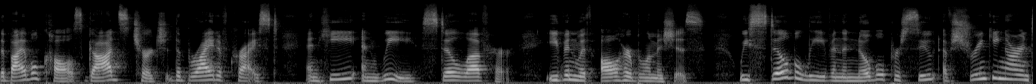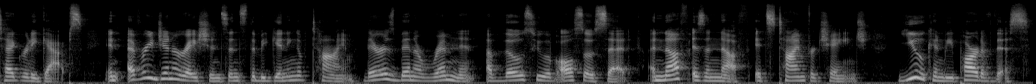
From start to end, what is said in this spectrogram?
The Bible calls God's church the bride of Christ, and He and we still love her, even with all her blemishes. We still believe in the noble pursuit of shrinking our integrity gaps. In every generation since the beginning of time, there has been a remnant of those who have also said, Enough is enough, it's time for change. You can be part of this.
